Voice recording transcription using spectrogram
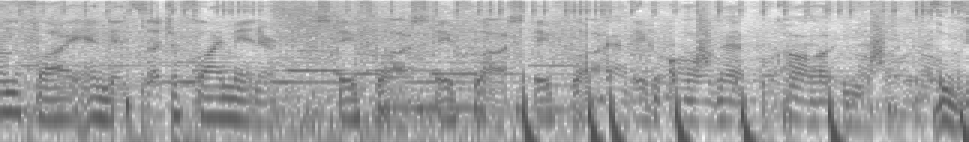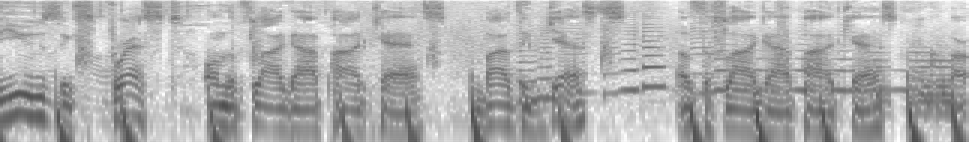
on the fly and in such a fly manner. Stay fly, stay fly, stay fly, stay fly. that party. The views expressed on the Fly Guy podcast by the guests of the Fly Guy podcast are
